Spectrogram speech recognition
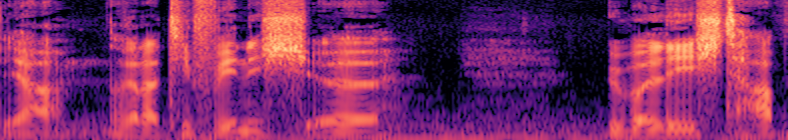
ja, relativ wenig äh, überlegt habe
